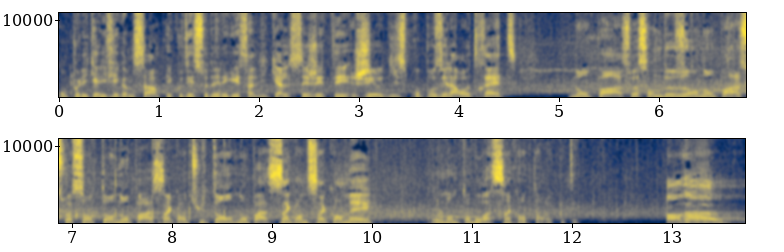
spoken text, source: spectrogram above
On peut les qualifier comme ça. Écoutez ce délégué syndical CGT Géodis proposer la retraite non pas à 62 ans, non pas à 60 ans, non pas à 58 ans, non pas à 55 ans, mais roulement de tambour à 50 ans. Écoutez. On veut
